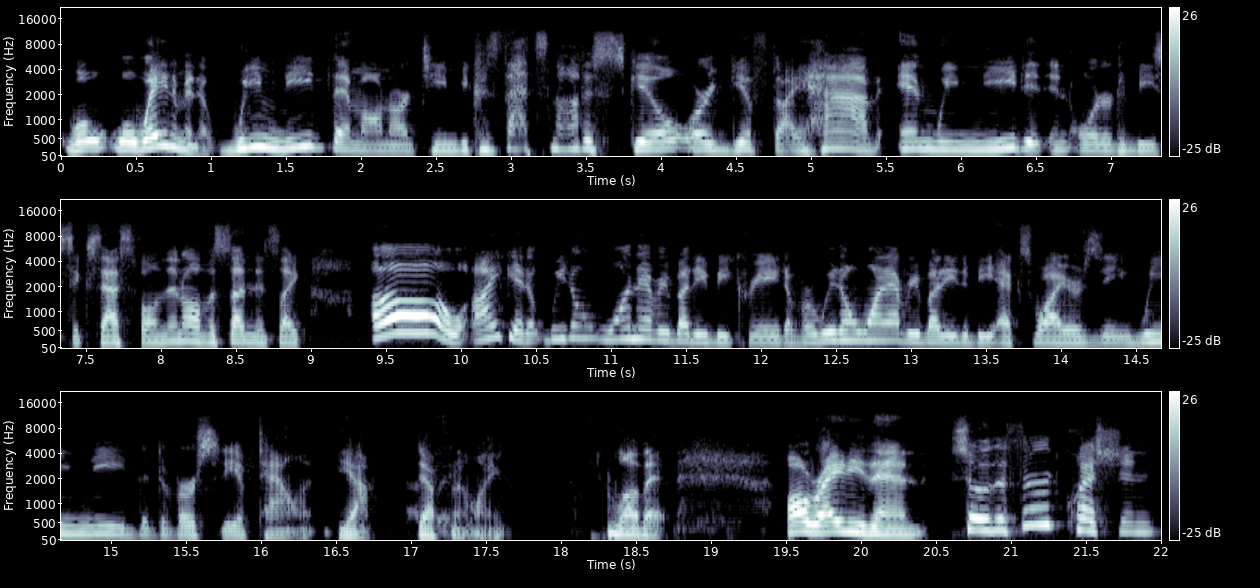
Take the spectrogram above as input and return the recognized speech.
well well wait a minute. We need them on our team because that's not a skill or a gift i have and we need it in order to be successful. And then all of a sudden it's like oh i get it. We don't want everybody to be creative or we don't want everybody to be x y or z. We need the diversity of talent. Yeah definitely. Love it all righty then. So the third question,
